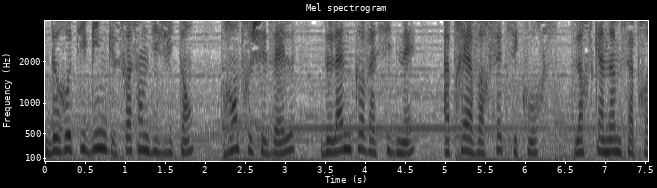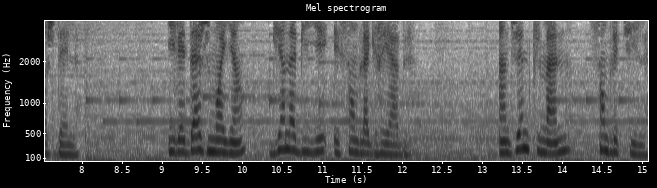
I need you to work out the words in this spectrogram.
Dorothy Bing, 78 ans, rentre chez elle, de Lane Cove à Sydney, après avoir fait ses courses, lorsqu'un homme s'approche d'elle. Il est d'âge moyen, bien habillé et semble agréable. Un gentleman, semble-t-il.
